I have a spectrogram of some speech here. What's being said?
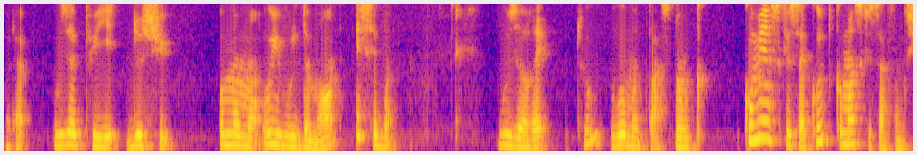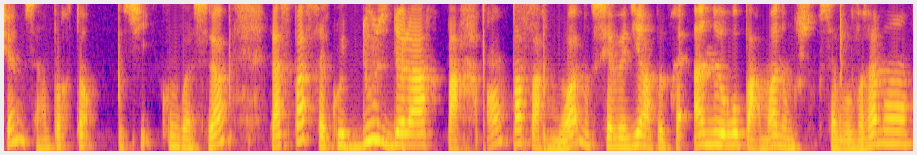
Voilà, vous appuyez dessus au moment où il vous le demande et c'est bon. Vous aurez tous vos mots de passe. Donc, combien est-ce que ça coûte? Comment est-ce que ça fonctionne? C'est important aussi qu'on voit cela. L'espace, ça coûte 12 dollars par an, pas par mois. Donc, ça veut dire à peu près 1 euro par mois. Donc, je trouve que ça vaut vraiment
